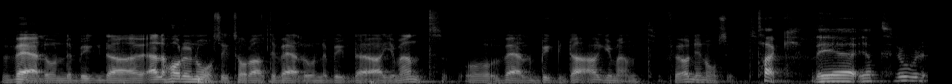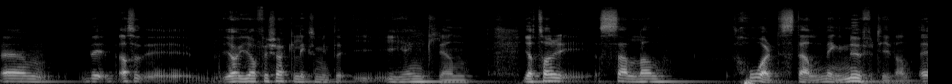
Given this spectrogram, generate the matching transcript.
välunderbyggda, eller har du en åsikt så har du alltid välunderbyggda argument. Och välbyggda argument för din åsikt. Tack. Det är, jag tror, ehm, det, alltså, eh, jag, jag försöker liksom inte e- egentligen, jag tar sällan hård ställning nu för tiden. Eh,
